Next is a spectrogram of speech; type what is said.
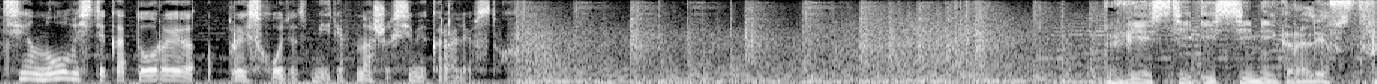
те новости, которые происходят в мире, в наших семи королевствах. Вести из семи королевств.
